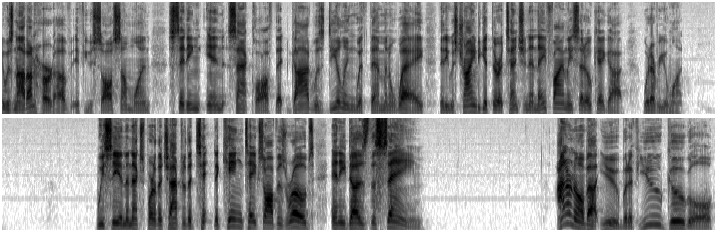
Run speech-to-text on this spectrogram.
It was not unheard of if you saw someone sitting in sackcloth that God was dealing with them in a way that He was trying to get their attention, and they finally said, Okay, God, whatever you want. We see in the next part of the chapter that the king takes off his robes and he does the same. I don't know about you, but if you Google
